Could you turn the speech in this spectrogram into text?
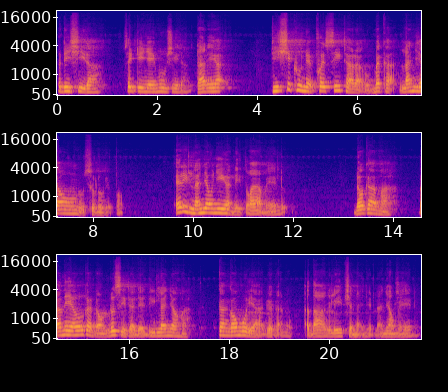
တတိရှိတာစိတ်တည်ငြိမ်မှုရှိတာဒါတွေက ဒီရှစ်ခုနဲ့ဖွဲ့စည်းထားတာကိုမက္ခလမ်းကြောင်းလို့ဆိုလိုတယ်ပေါ့အဲ့ဒီလမ်းကြောင်းကြီးကနေသွားရမယ်လို့လောကမှာတန်တရားဥက္ကတောင်လွတ်စေတတ်တဲ့ဒီလမ်းကြောင်းဟာကံကောင်းဖို့ရာအတွက်ကတော့အသာကလေးဖြစ်နိုင်တဲ့လမ်းကြောင်းပဲလို့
